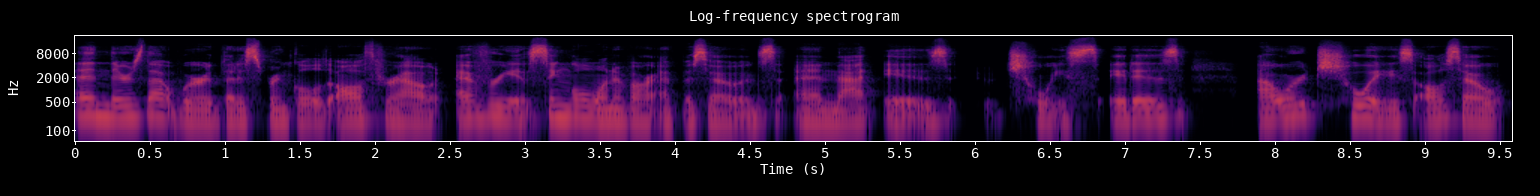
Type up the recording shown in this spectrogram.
And there's that word that is sprinkled all throughout every single one of our episodes, and that is choice. It is our choice also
